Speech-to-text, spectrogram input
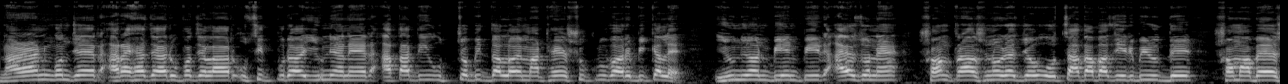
নারায়ণগঞ্জের আড়াই হাজার উপজেলার উচিতপুরা ইউনিয়নের আতাদি উচ্চ বিদ্যালয় মাঠে শুক্রবার বিকালে ইউনিয়ন বিএনপির আয়োজনে সন্ত্রাস, নৈরাজ্য ও চাঁদাবাজির বিরুদ্ধে সমাবেশ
